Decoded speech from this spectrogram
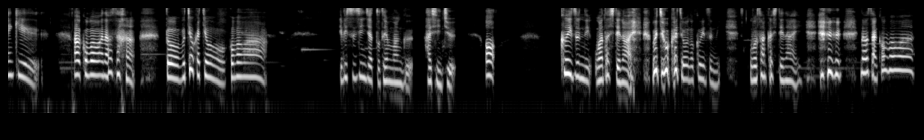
Thank you. あ、こんばんは、なおさん。と、部長課長、こんばんは。恵比寿神社と天満宮配信中。あ、クイズにまだしてない。部長課長のクイズにも参加してない。なおさん、こんばんは。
